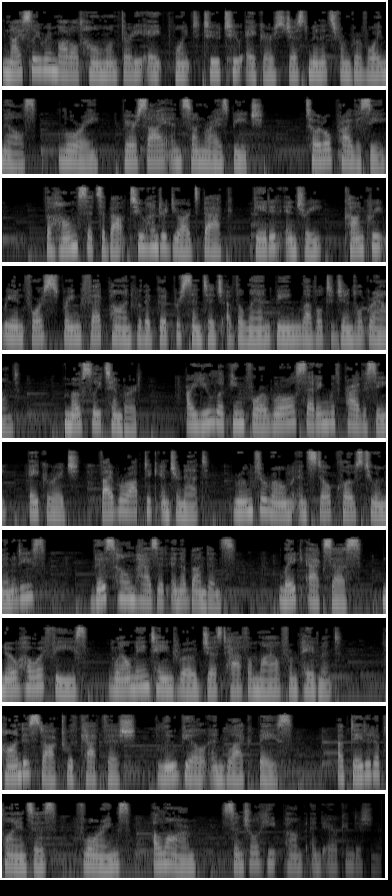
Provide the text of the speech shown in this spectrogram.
Nicely remodeled home on 38.22 acres just minutes from Gravois Mills, Laurie, Versailles and Sunrise Beach. Total privacy. The home sits about 200 yards back, gated entry, concrete reinforced spring fed pond with a good percentage of the land being level to gentle ground. Mostly timbered. Are you looking for a rural setting with privacy, acreage, fiber optic internet, room to roam and still close to amenities? This home has it in abundance. Lake access, no HOA fees, well maintained road just half a mile from pavement. Pond is stocked with catfish, bluegill and black bass. Updated appliances, floorings, alarm, central heat pump and air conditioner.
